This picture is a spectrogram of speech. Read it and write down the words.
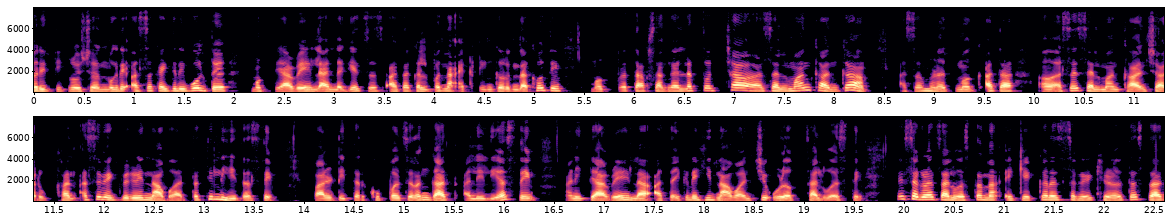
ऋतिक रोशन वगैरे असं काहीतरी बोलतो आहे मग त्यावेळेला लगेचच आता कल्पना ॲक्टिंग करून दाखवते. मग प्रताप सांगायला लागतो अच्छा सलमान खान का? असं म्हणत मग आता असे सलमान खान शाहरुख खान असे वेगवेगळे नावं आता ती लिहित असते. पार्टी तर खूपच रंगात आलेली असते. आणि त्यावेळेला आता इकडे ही नावांची ओळख चालू असते. हे सगळं चालू असताना एक एक करत सगळे खेळत असतात.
